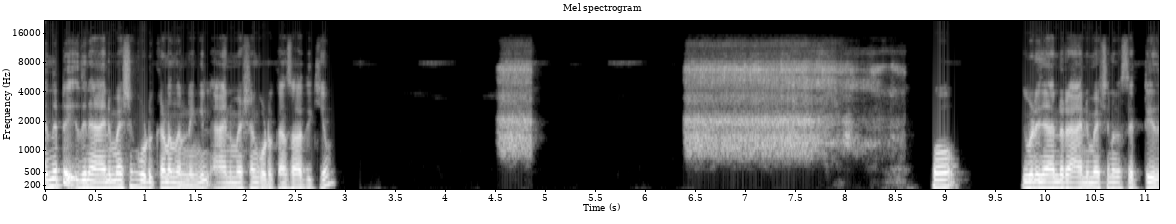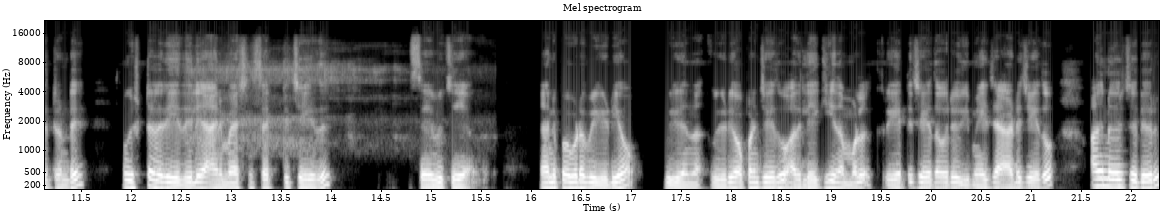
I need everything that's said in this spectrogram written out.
എന്നിട്ട് ഇതിന് ആനിമേഷൻ കൊടുക്കണമെന്നുണ്ടെങ്കിൽ ആനിമേഷൻ കൊടുക്കാൻ സാധിക്കും. അപ്പോൾ ഇവിടെ ഞാനൊരു ആനിമേഷൻ സെറ്റ് ചെയ്തിട്ടുണ്ട്. അപ്പോൾ ഇഷ്ടമുള്ള രീതിയിൽ ആനിമേഷൻ സെറ്റ് ചെയ്ത് സേവ് ചെയ്യാം. ഞാനിപ്പോൾ ഇവിടെ വീഡിയോ വീഡിയോ ഓപ്പൺ ചെയ്തു. അതിലേക്ക് നമ്മൾ ക്രിയേറ്റ് ചെയ്ത ഒരു ഇമേജ് ആഡ് ചെയ്തു. അതിനൊരു ചെറിയൊരു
